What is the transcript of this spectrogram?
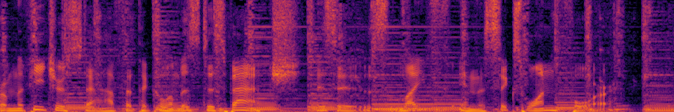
From the feature staff at the Columbus Dispatch, this is Life in the 614.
